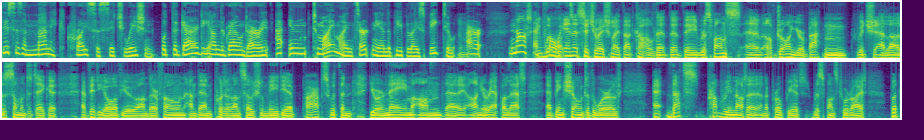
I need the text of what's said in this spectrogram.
this is a manic crisis situation. But the Gardaí on the ground are, in, in, to my mind, certainly, and the people I speak to, mm. are not at fault. In a situation like that, Cathal, the, the, the response uh, of drawing your baton, which allows someone to take a, a video of you on their phone and then put it on social media, perhaps with the, your name on uh, on your epaulette uh, being shown to the world, uh, that's probably not a, an appropriate response to a riot. But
